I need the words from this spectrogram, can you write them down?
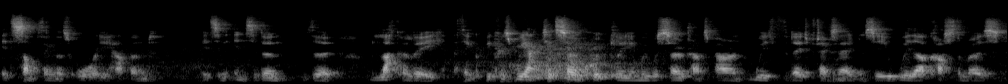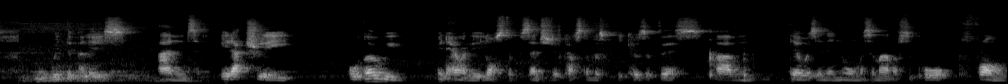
it's something that's already happened. It's an incident that, luckily, I think because we acted so quickly and we were so transparent with the Data Protection Agency, with our customers, with the police, and it actually, although we inherently lost a percentage of customers because of this, um, there was an enormous amount of support from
